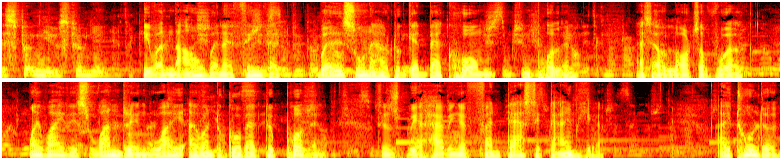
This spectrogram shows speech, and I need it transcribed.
y, spełnieniem, spełnienia. Takie, Even now, when I think that very soon I have to get back home in Poland, as I have lots of work, my wife is wondering why I want to go back to Poland since we are having a fantastic time here. I told her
